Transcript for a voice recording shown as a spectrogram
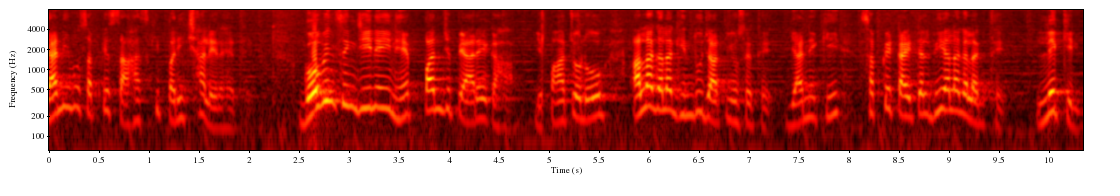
यानी वो सबके साहस की परीक्षा ले रहे थे। गोविंद सिंह जी ने इन्हें पंज प्यारे कहा। ये पाँचों लोग अलग अलग हिंदू जातियों से थे, यानी कि सबके टाइटल भी अलग अलग थे। लेकिन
